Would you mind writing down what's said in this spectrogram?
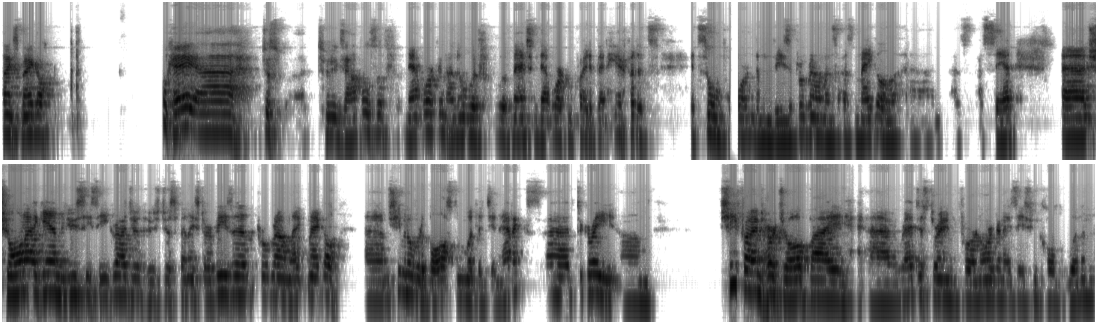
Thanks, Michael. Okay, uh, just two examples of networking. I know we've we've mentioned networking quite a bit here, but it's it's so important in the visa program, as as Michael uh, has, has, said. Uh, Shauna, again, the UCC graduate who's just finished her visa program, like Michael, um, she went over to Boston with a genetics uh, degree. And she found her job by uh, registering for an organization called Women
